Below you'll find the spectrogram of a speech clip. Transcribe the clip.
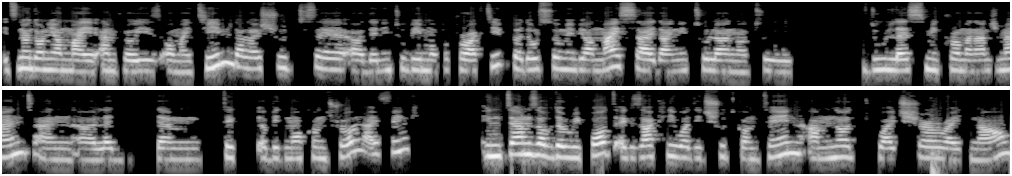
it's not only on my employees or my team that I should say uh, they need to be more proactive, but also maybe on my side I need to learn how to do less micromanagement and uh, let them take a bit more control. I think in terms of the report, exactly what it should contain, I'm not quite sure right now,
